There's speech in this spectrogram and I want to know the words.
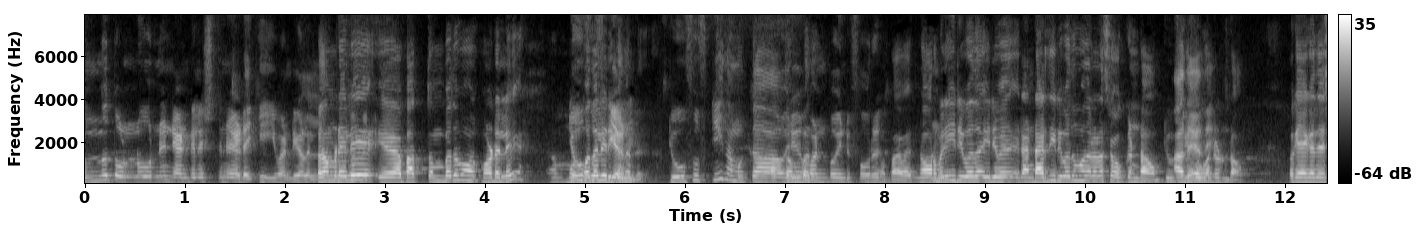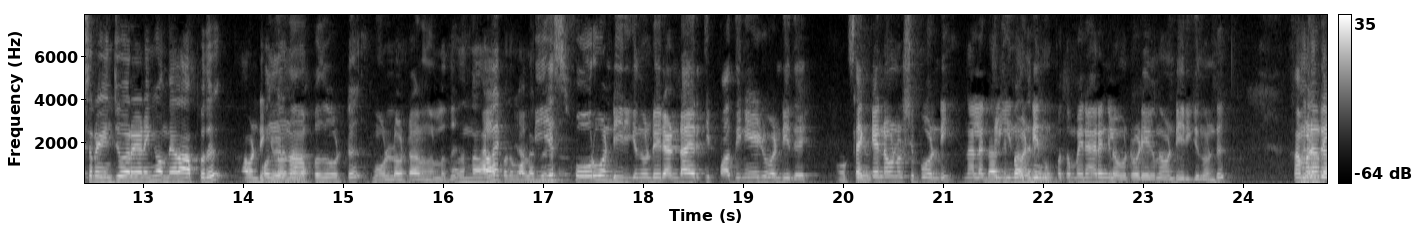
ഒന്ന് തൊണ്ണൂറിനും രണ്ട് ലക്ഷത്തിനും ഇടയ്ക്ക് ഈ വണ്ടികളെല്ലാം നമ്മുടെ പത്തൊമ്പത് മോഡൽ ടു ഫിഫ്റ്റി നമുക്ക് ആ ഒരു വൺ പോയിന്റ് ഫോർ നോർമലി ഇരുപത് ഇരുപത് രണ്ടായിരത്തി ഇരുപത് മുതലുള്ള സ്റ്റോക്ക് ഉണ്ടാവും. ഉണ്ടാവും ഓക്കെ ഏകദേശം റേഞ്ച് പറയുകയാണെങ്കിൽ ഒന്നേ നാൽപ്പത് വണ്ടി ഒന്ന് നാൽപ്പത് തൊട്ട് മുകളിലോട്ടാണെന്നുള്ളത്. ബി എസ് ഫോർ വണ്ടി ഇരിക്കുന്നുണ്ട്. രണ്ടായിരത്തി പതിനേഴ് വണ്ടി ഇതേ. സെക്കൻഡ് ഓണർഷിപ്പ് വണ്ടി. നല്ല ക്ലീൻ വണ്ടി. മുപ്പത്തൊമ്പതിനായിരം കിലോമീറ്റർ ഓടിക്കുന്ന വണ്ടി ഇരിക്കുന്നുണ്ട്. നമ്മുടെ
